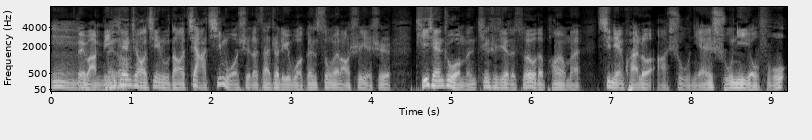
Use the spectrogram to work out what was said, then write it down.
嗯，对吧？明天就要进入到假期模式了。在这里，我跟宋伟老师也是提前祝我们听世界的所有的朋友们新年快乐啊！鼠年鼠你有福。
